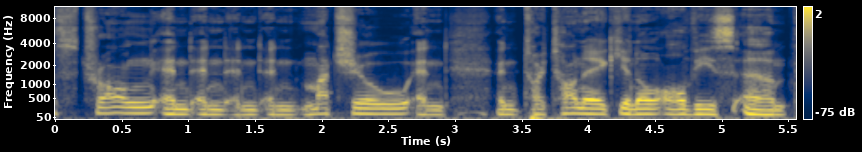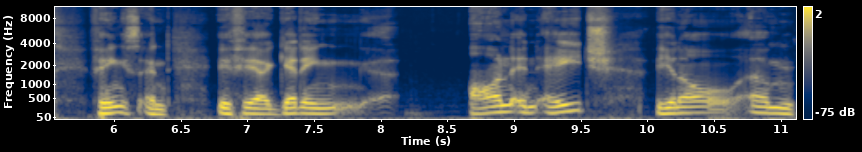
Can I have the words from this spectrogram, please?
strong and and and and macho and and Teutonic, you know, all these um, things. And if they are getting on in age, you know, um,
